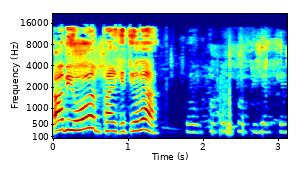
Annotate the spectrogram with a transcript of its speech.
abi yo park yola. Böyle patladı patlayacak ki.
